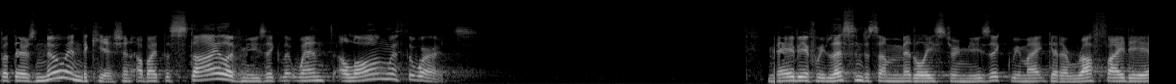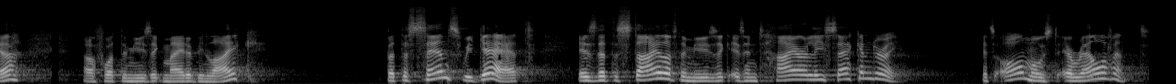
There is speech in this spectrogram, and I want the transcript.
but there's no indication about the style of music that went along with the words. Maybe if we listen to some Middle Eastern music, we might get a rough idea of what the music might have been like. But the sense we get is that the style of the music is entirely secondary, it's almost irrelevant.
